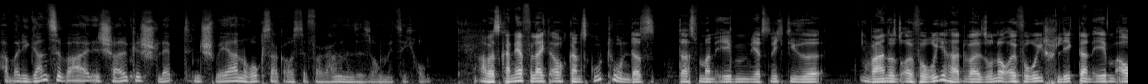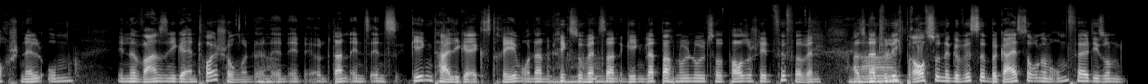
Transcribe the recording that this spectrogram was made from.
aber die ganze Wahrheit ist, Schalke schleppt einen schweren Rucksack aus der vergangenen Saison mit sich rum. Aber es kann ja vielleicht auch ganz gut tun, dass, dass man eben jetzt nicht diese Wahnsinns-Euphorie hat, weil so eine Euphorie schlägt dann eben auch schnell um in eine wahnsinnige Enttäuschung und, ja. in, in, in, und dann ins, ins gegenteilige Extrem und dann kriegst ja. du, wenn es dann gegen Gladbach 0-0 zur Pause steht, Pfiffe. Wenn, ja. Also natürlich brauchst du eine gewisse Begeisterung im Umfeld, die so ein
